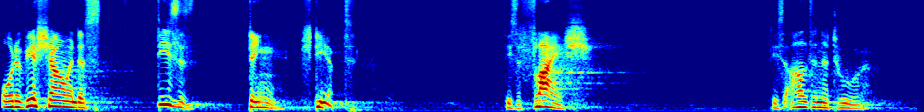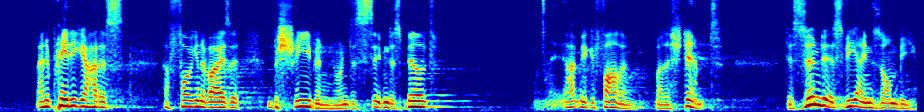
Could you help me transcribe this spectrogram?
oder wir schauen, dass dieses Ding stirbt dieses Fleisch, diese alte Natur. Eine Prediger hat es auf folgende Weise beschrieben und das ist eben das Bild, hat mir gefallen, weil es stimmt. Die Sünde ist wie ein Zombie.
